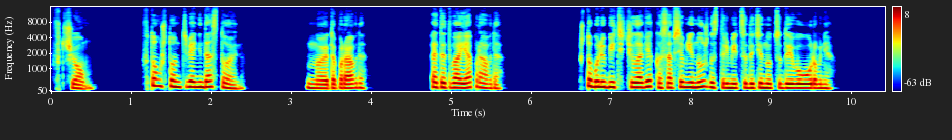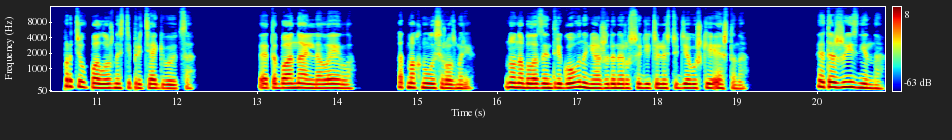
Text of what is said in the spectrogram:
В чем? В том, что он тебя недостоин. Но это правда. Это твоя правда. Чтобы любить человека, совсем не нужно стремиться дотянуться до его уровня. Противоположности притягиваются. Это банально, Лейла. Отмахнулась Розмари. Но она была заинтригована неожиданной рассудительностью девушки Эштона. Это жизненно.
